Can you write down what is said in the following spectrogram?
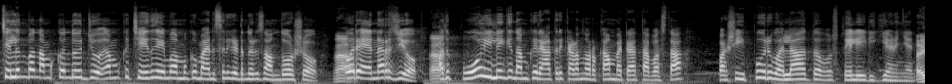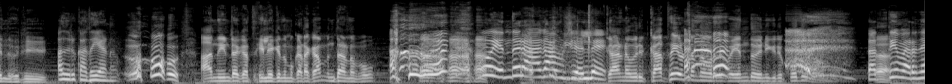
ചെല്ലുമ്പോൾ നമുക്ക് എന്തോ ഒരു ജോ- നമുക്ക് ചെയ്ത് കഴിയുമ്പോൾ നമുക്ക് മനസ്സിന് കിട്ടുന്ന ഒരു സന്തോഷോ ഒരു എനർജിയോ അത് പോയില്ലെങ്കിൽ നമുക്ക് രാത്രി കടന്നുറക്കാൻ പറ്റാത്ത അവസ്ഥ. പക്ഷെ ഇപ്പൊ ഒരു വല്ലാത്ത അവസ്ഥയിൽ ഇരിക്കുകയാണ് ഞാൻ. അതൊരു കഥയാണ്. ആ നീണ്ട കഥയിലേക്ക് നമുക്ക് കടക്കാം. എന്താണ് ഓ എന്തൊരു ആകാംക്ഷ അല്ലേ കാരണം ഒരു കഥയുണ്ടെന്ന് പറഞ്ഞപ്പോ എന്തോ എനിക്കൊരു കൊതി തോന്നി. സത്യം പറഞ്ഞ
